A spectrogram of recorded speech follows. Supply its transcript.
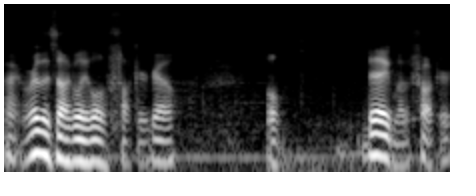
Alright, where'd this ugly little fucker go? Well, big motherfucker.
